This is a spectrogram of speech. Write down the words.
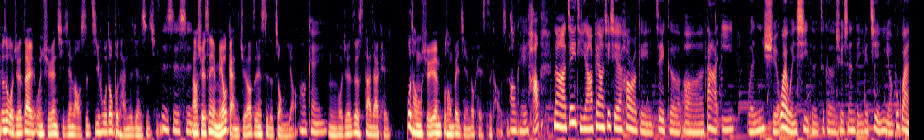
就是我觉得在文学院期间，老师几乎都不谈这件事情，是是是，然后学生也没有感觉到这件事的重要。OK，嗯，我觉得这是大家可以。不同学院、不同背景都可以思考的事情。OK，好，那这一题啊，非常谢谢浩尔给这个呃大一文学外文系的这个学生的一个建议啊。不管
